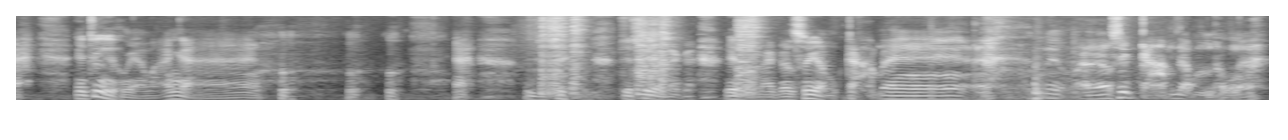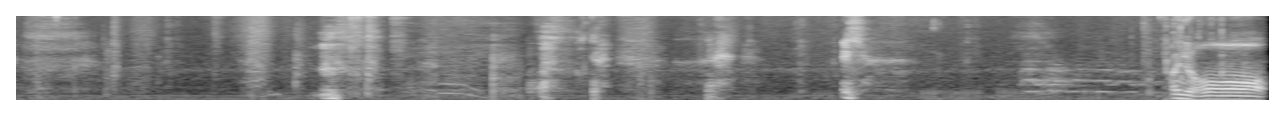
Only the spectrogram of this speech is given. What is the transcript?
啊，你中意同人玩㗎？嗯嗯啊，你最衰最衰係大家，你同大個衰又唔夾咧，你同大個衰夾就唔同啦。嗯，哎呀！哎呦，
